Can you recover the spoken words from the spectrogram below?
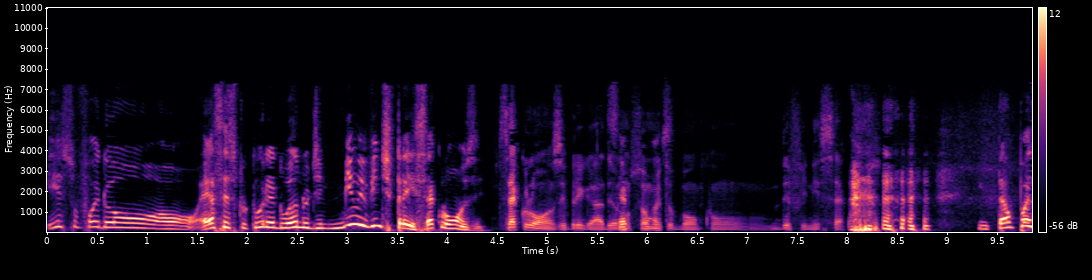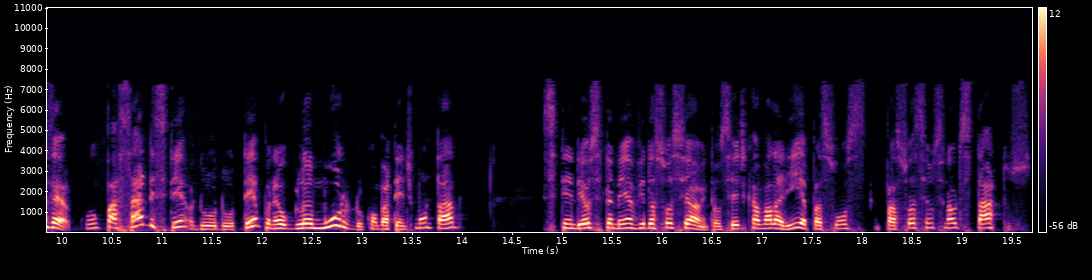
isso foi do. Essa estrutura é do ano de 1023, século XI. Século XI, obrigado. Eu século não sou 11. muito bom com definir séculos. então, pois é, com o passar desse tempo, do, do tempo, né, o glamour do combatente montado estendeu-se também à vida social. Então, ser de cavalaria passou, passou a ser um sinal de status.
